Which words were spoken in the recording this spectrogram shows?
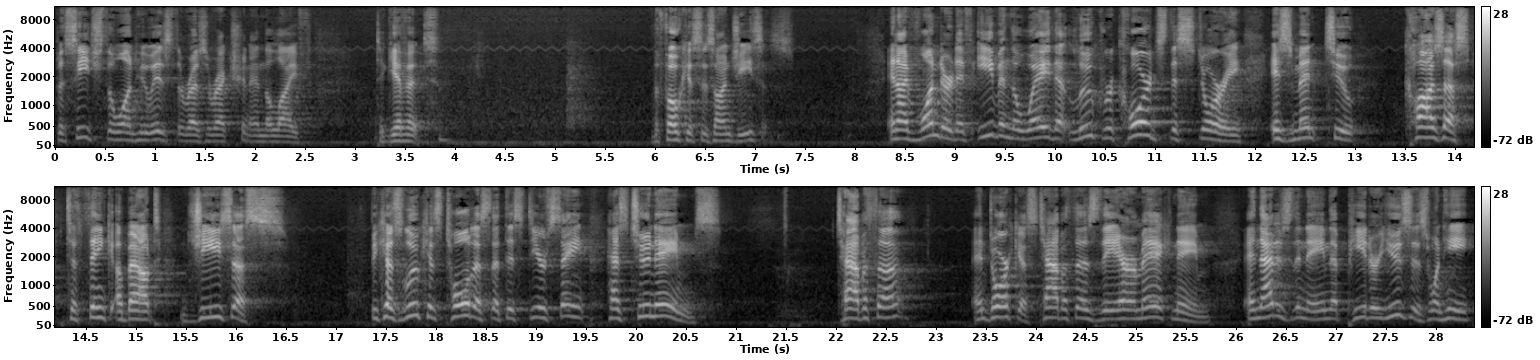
beseech the one who is the resurrection and the life to give it. The focus is on Jesus. And I've wondered if even the way that Luke records this story is meant to cause us to think about Jesus. Because Luke has told us that this dear saint has two names Tabitha and Dorcas. Tabitha is the Aramaic name, and that is the name that Peter uses when he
